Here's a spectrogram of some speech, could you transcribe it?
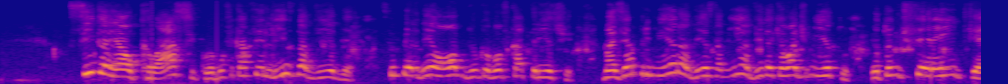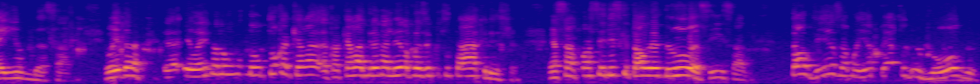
Se ganhar o clássico, eu vou ficar feliz da vida. Se perder, é óbvio que eu vou ficar triste. Mas é a primeira vez na minha vida que eu admito. Eu estou indiferente ainda, sabe? Eu ainda, eu ainda não, não tô com aquela, com aquela adrenalina, por exemplo, que tu tá, Christian. Essa facerice que tá o Edu, assim, sabe? Talvez amanhã, perto do jogo,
